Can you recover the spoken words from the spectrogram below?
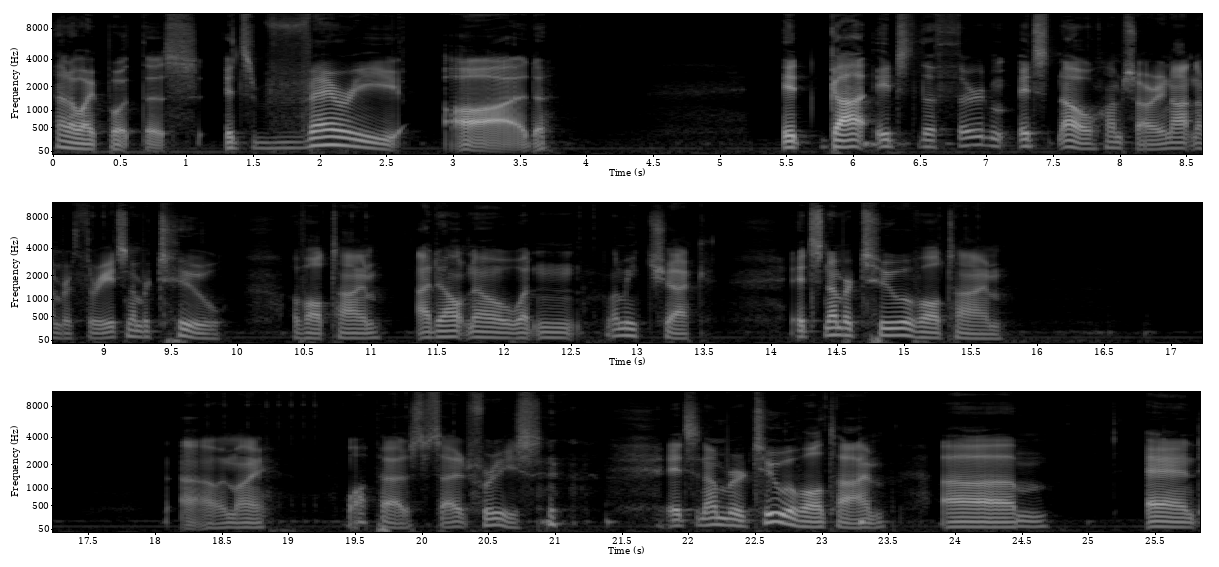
how do I put this? It's very odd. It got it's the third it's no I'm sorry not number 3 it's number 2 of all time. I don't know what. N- let me check. It's number two of all time. Oh, and my Wattpad has decided to freeze. it's number two of all time. Um, and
